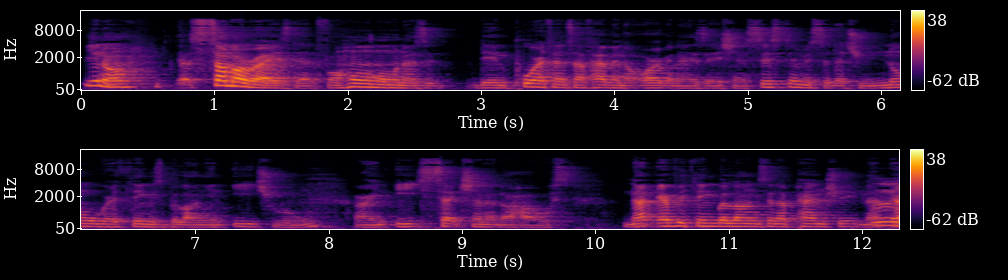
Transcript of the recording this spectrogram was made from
you know, summarize that for homeowners, the importance of having an organization system is so that you know where things belong in each room or in each section of the house. Not everything belongs in a pantry. Not No.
